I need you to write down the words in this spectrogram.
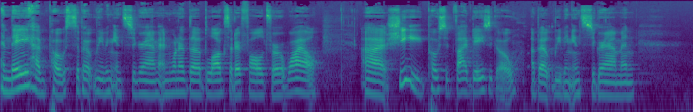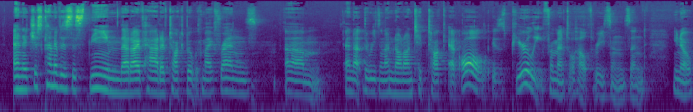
and they have posts about leaving Instagram. And one of the blogs that I've followed for a while, uh, she posted five days ago about leaving Instagram, and and it just kind of is this theme that I've had. I've talked about with my friends. Um, and the reason I'm not on TikTok at all is purely for mental health reasons and, you know,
